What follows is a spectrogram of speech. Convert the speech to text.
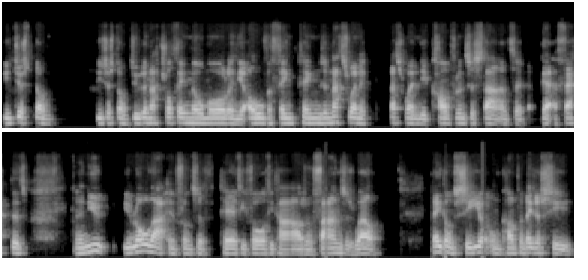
You just don't you just don't do the natural thing no more and you overthink things. And that's when it that's when your confidence is starting to get affected. And you you roll that in front of 30 40,000 fans as well. They don't see your unconfident. They just see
